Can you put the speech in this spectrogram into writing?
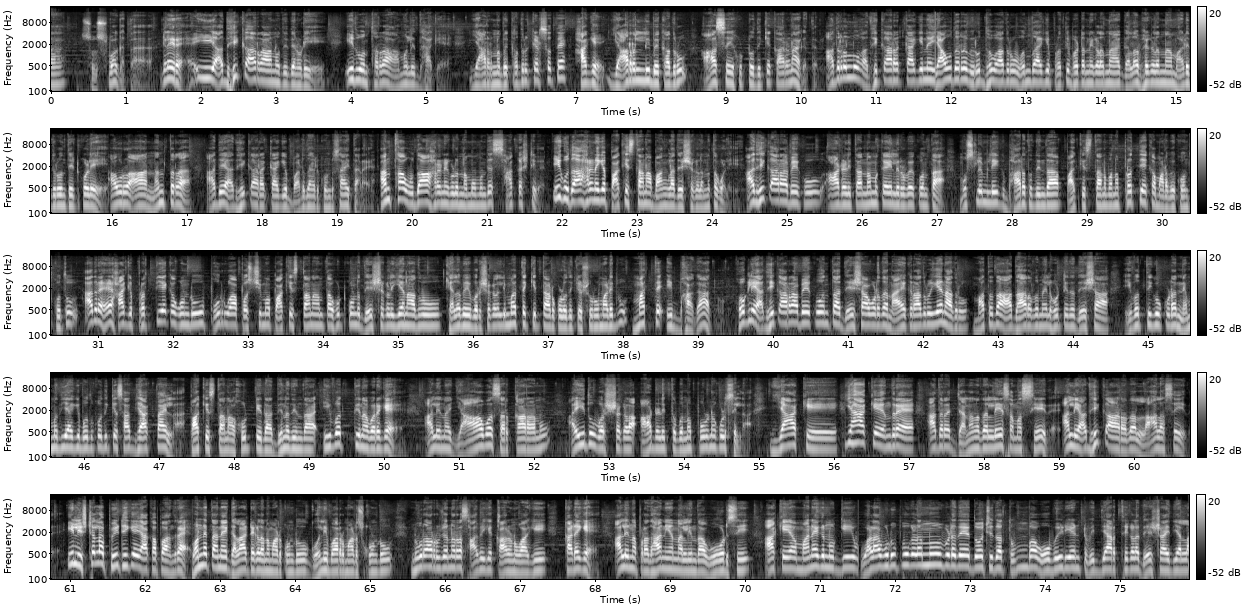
ಸುಸ್ವಾಗತ. ಗೆಳೆಯರೆ, ಈ ಅಧಿಕಾರ ಅನ್ನೋದಿದೆ ನೋಡಿ, ಇದು ಒಂಥರ ಅಮಲಿದ್ದ ಹಾಗೆ. ಯಾರನ್ನು ಬೇಕಾದರೂ ಕೆಡಿಸುತ್ತೆ, ಹಾಗೆ ಯಾರಲ್ಲಿ ಬೇಕಾದರೂ ಆಸೆ ಹುಟ್ಟೋದಕ್ಕೆ ಕಾರಣ ಆಗುತ್ತೆ. ಅದರಲ್ಲೂ ಅಧಿಕಾರಕ್ಕಾಗಿನೇ ಯಾವುದರ ವಿರುದ್ಧವಾದರೂ ಒಂದಾಗಿ ಪ್ರತಿಭಟನೆಗಳನ್ನು, ಗಲಭೆಗಳನ್ನು ಮಾಡಿದ್ರು ಅಂತ ಇಟ್ಕೊಳ್ಳಿ. ಅವರು ಆ ನಂತರ ಅದೇ ಅಧಿಕಾರಕ್ಕಾಗಿ ಬಡದಾಡಿಕೊಂಡು ಸಾಯ್ತಾರೆ. ಅಂಥ ಉದಾಹರಣೆಗಳು ನಮ್ಮ ಮುಂದೆ ಸಾಕಷ್ಟಿವೆ. ಈಗ ಉದಾಹರಣೆಗೆ ಪಾಕಿಸ್ತಾನ ಬಾಂಗ್ಲಾದೇಶಗಳನ್ನು ತಗೊಳ್ಳಿ. ಅಧಿಕಾರ ಬೇಕು, ಆಡಳಿತ ನಮ್ಮ ಕೈಯಲ್ಲಿರಬೇಕು ಅಂತ ಮುಸ್ಲಿಂ ಲೀಗ್ ಭಾರತದಿಂದ ಪಾಕಿಸ್ತಾನವನ್ನು ಪ್ರತ್ಯೇಕ ಮಾಡಬೇಕು ಅಂತ ಕೂತು. ಆದ್ರೆ ಹಾಗೆ ಪ್ರತ್ಯೇಕಗೊಂಡು ಪೂರ್ವ ಪಶ್ಚಿಮ ಪಾಕಿಸ್ತಾನ ಅಂತ ಹುಟ್ಕೊಂಡು ದೇಶಗಳಿಗೆ ಏನಾದವು? ಕೆಲವೇ ವರ್ಷಗಳಲ್ಲಿ ಮತ್ತೆ ಕಿತ್ತಾಡ್ಕೊಳ್ಳೋದಕ್ಕೆ ಶುರು ಮಾಡಿದ್ವು. ಮತ್ತೆ ಇಬ್ಬಾಗ ಆದವು. ಹೋಗ್ಲಿ, ಅಧಿಕಾರ ಬೇಕು ಅಂತ ದೇಶ ಒಡೆದ ನಾಯಕರಾದರೂ ಏನಾದರೂ, ಮತದ ಆಧಾರದ ಮೇಲೆ ಹುಟ್ಟಿದ ದೇಶ ಇವತ್ತಿಗೂ ಕೂಡ ನೆಮ್ಮದಿಯಾಗಿ ಬದುಕೋದಕ್ಕೆ ಸಾಧ್ಯ ಆಗ್ತಾ ಇಲ್ಲ. ಪಾಕಿಸ್ತಾನ ಹುಟ್ಟಿದ ದಿನದಿಂದ ಇವತ್ತಿನವರೆಗೆ ಅಲ್ಲಿನ ಯಾವ ಸರ್ಕಾರನೂ ಐದು ವರ್ಷಗಳ ಆಡಳಿತವನ್ನು ಪೂರ್ಣಗೊಳಿಸಿಲ್ಲ. ಯಾಕೆ? ಯಾಕೆ ಅಂದ್ರೆ ಅದರ ಜನನದಲ್ಲೇ ಸಮಸ್ಯೆ ಇದೆ. ಅಲ್ಲಿ ಅಧಿಕಾರದ ಲಾಲಸೆ ಇದೆ. ಇಲ್ಲಿ ಇಷ್ಟೆಲ್ಲ ಪೀಠಿಗೆ ಯಾಕಪ್ಪ ಅಂದ್ರೆ ಮೊನ್ನೆ ತಾನೇ ಗಲಾಟೆಗಳನ್ನು ಮಾಡಿಕೊಂಡು, ಗೋಲಿಬಾರ್ ಮಾಡಿಸ್ಕೊಂಡು, ನೂರಾರು ಜನರ ಸಾವಿಗೆ ಕಾರಣವಾಗಿ ಕಡೆಗೆ ಅಲ್ಲಿನ ಪ್ರಧಾನಿಯನ್ನಲ್ಲಿಂದ ಓಡಿಸಿ, ಆಕೆಯ ಮನೆಗೆ ನುಗ್ಗಿ ಒಳ ಉಡುಪುಗಳನ್ನು ಬಿಡದೆ ದೋಚಿದ ತುಂಬಾ ಒಬಿಡಿಯಂಟ್ ವಿದ್ಯಾರ್ಥಿಗಳ ದೇಶ ಇದೆಯಲ್ಲ?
